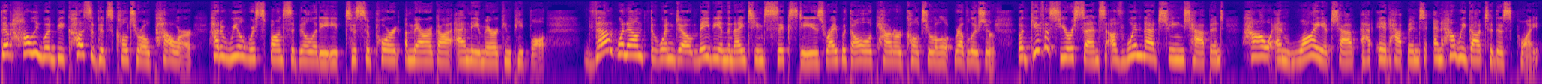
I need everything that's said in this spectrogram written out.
that Hollywood, because of its cultural power, had a real responsibility to support America and the American people. That went out the window maybe in the 1960s, right, with the whole countercultural revolution. Sure. But give us your sense of when that change happened, how and why it, cha- it happened, and how we got to this point.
